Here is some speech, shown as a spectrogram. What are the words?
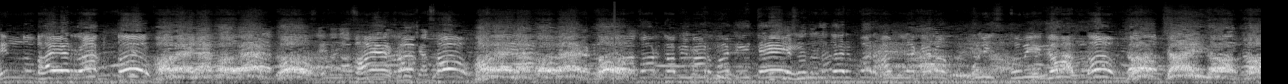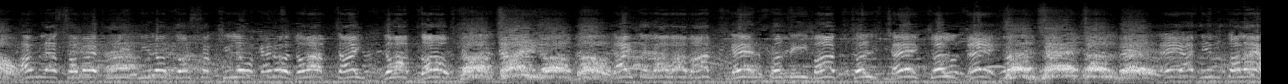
হিন্দু ভাইয়ের রক্ত। হিন্দু ভাইয়ের রক্ত। প্রতিবাদ চলছে চলবে। চলছে চলবে এই আদিম তলায়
